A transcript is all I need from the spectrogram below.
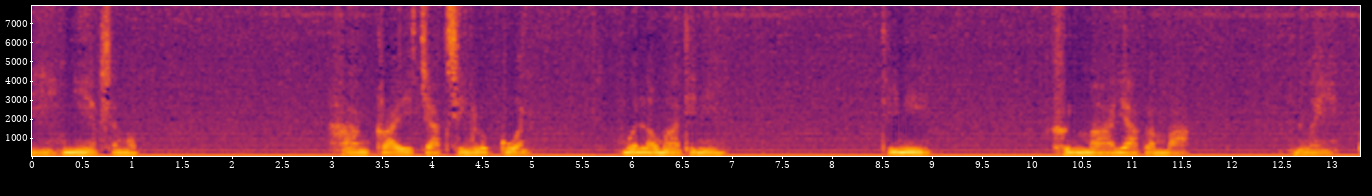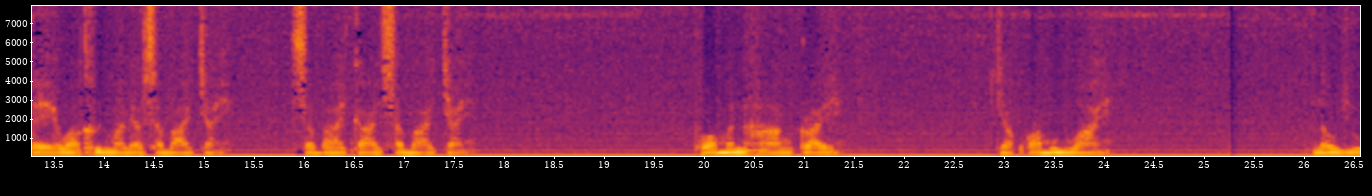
ดีเงียบสงบ ห่างไกลจากสิ่งรบกวน เหมือนเรามาที่นี่ ที่นี่ ขึ้นมายากลำบาก เหนื่อย แต่ว่าขึ้นมาแล้วสบายใจ สบายกายสบายใจ เพราะมันห่างไกล จากความวุ่นวาย เราอยู่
